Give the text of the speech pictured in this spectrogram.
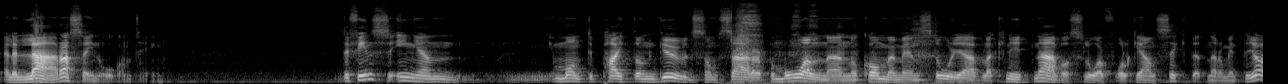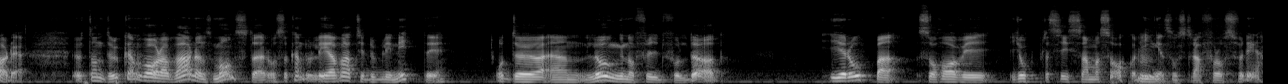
Eller lära sig någonting. Det finns ingen Monty Python-gud som särar på molnen och kommer med en stor jävla knytnäve och slår folk i ansiktet när de inte gör det. Utan du kan vara världens monster och så kan du leva till du blir 90 och dö en lugn och fridfull död. I Europa så har vi gjort precis samma sak och det är mm. ingen som straffar oss för det.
